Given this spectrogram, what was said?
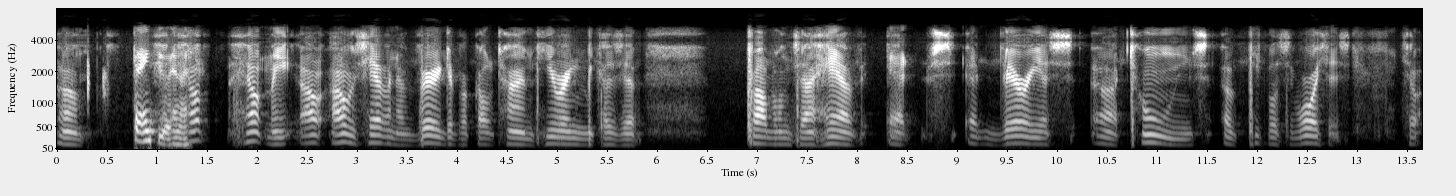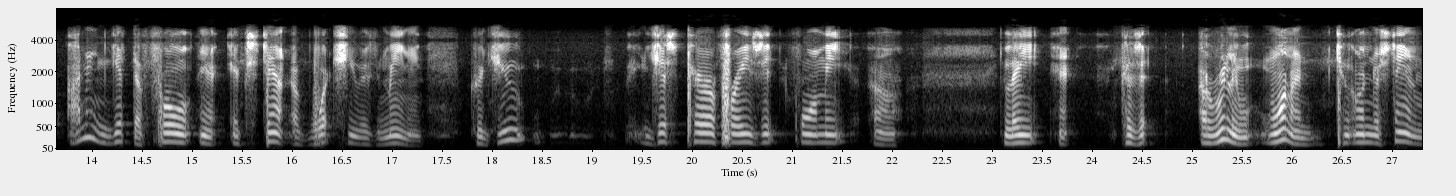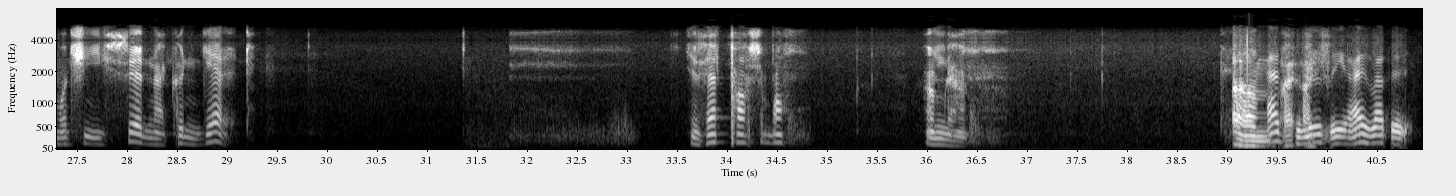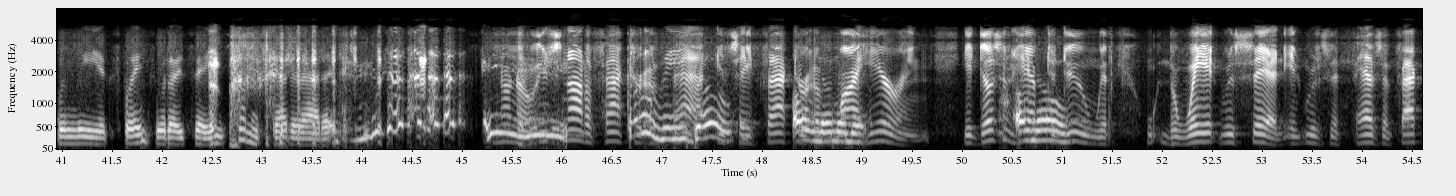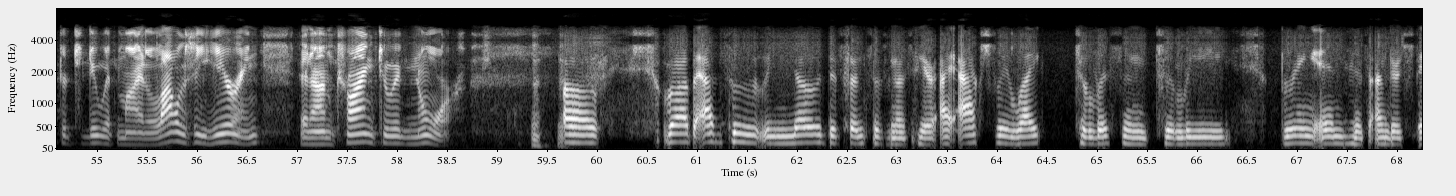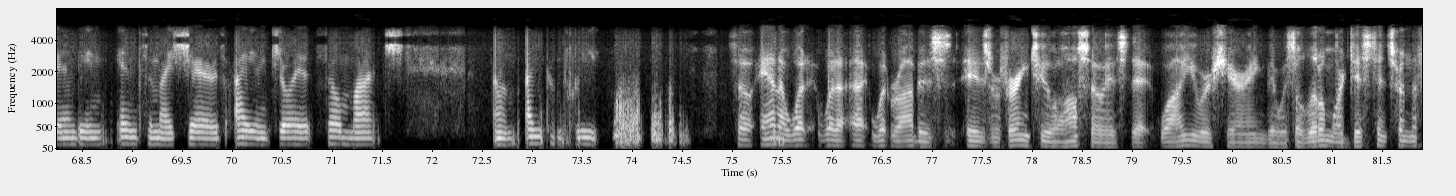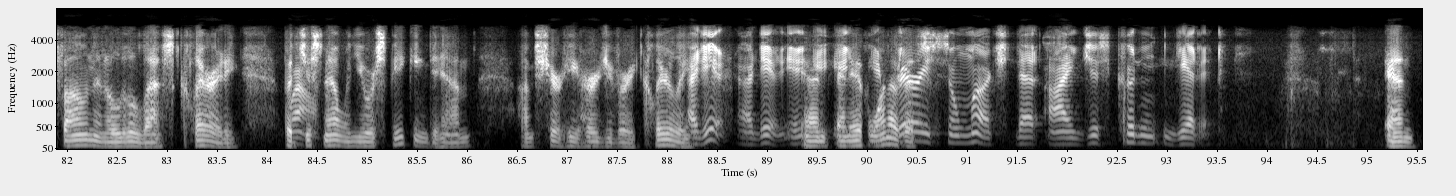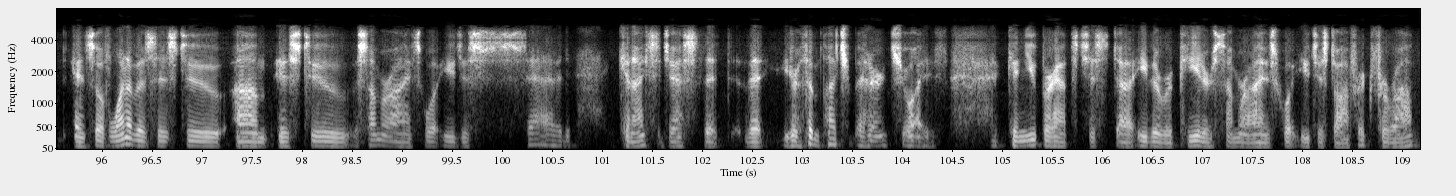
Um, Thank you, Anna. Help, help me. I, I was having a very difficult time hearing because of problems I have at at various uh, tones of people's voices. So I didn't get the full extent of what she was meaning. Could you just paraphrase it for me, uh, Lee? Because I really wanted to understand what she said and I couldn't get it. Is that possible? I'm done. Um, Absolutely. I, I, I, love it when Lee explains what I say. He's so much better at it. no, no, it's not a factor oh, of Lee, that. go. It's a factor oh, of no, no, my no. hearing. It doesn't oh, have no. to do with the way it was said. It was it has a factor to do with my lousy hearing that I'm trying to ignore. uh, Rob, absolutely no defensiveness here. I actually like to listen to Lee bring in his understanding into my shares. I enjoy it so much. Um, I'm complete. So Anna, what what uh, what Rob is is referring to also is that while you were sharing, there was a little more distance from the phone and a little less clarity. But wow. just now, when you were speaking to him, I'm sure he heard you very clearly. I did. I did. It, and it, and if it one of varies us so much that I just couldn't get it. And and so if one of us is to um, is to summarize what you just said, can I suggest that that you're the much better choice? Can you perhaps just uh, either repeat or summarize what you just offered for Rob?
